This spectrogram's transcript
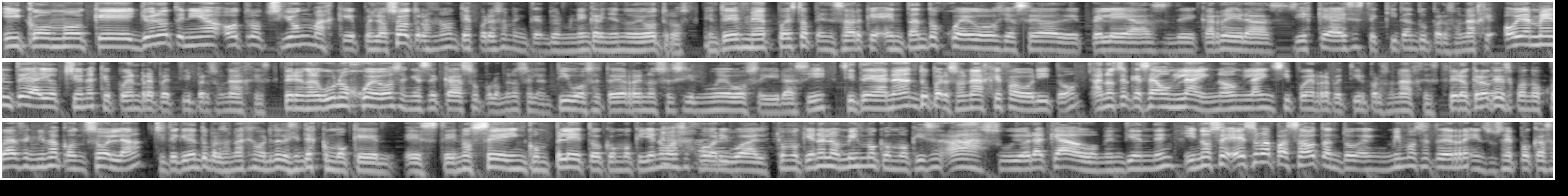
Y como que yo no tenía otra opción más que pues los otros, ¿no? Entonces por eso me enca- terminé encariñando de otros. Entonces me ha puesto a pensar que en tantos juegos, ya sea de peleas, de carreras, si es que a veces te quitan tu personaje, obviamente hay opciones que pueden repetir personajes, pero en algunos juegos, en ese caso, por lo menos el antiguo CTR, no sé si el nuevo seguirá así, si te ganan tu personaje favorito, a no ser que sea online, ¿no? Online sí pueden repetir personajes, pero creo que cuando juegas en misma consola, si te quitan tu personaje favorito, te sientes como que, este, no sé, incompleto, como que ya no vas a jugar igual, como que ya no es lo mismo, como que dices, ah, su, ¿y ahora qué hago? ¿Me entienden? Y no sé, eso me ha pasado tanto en mismo CTR en sus épocas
